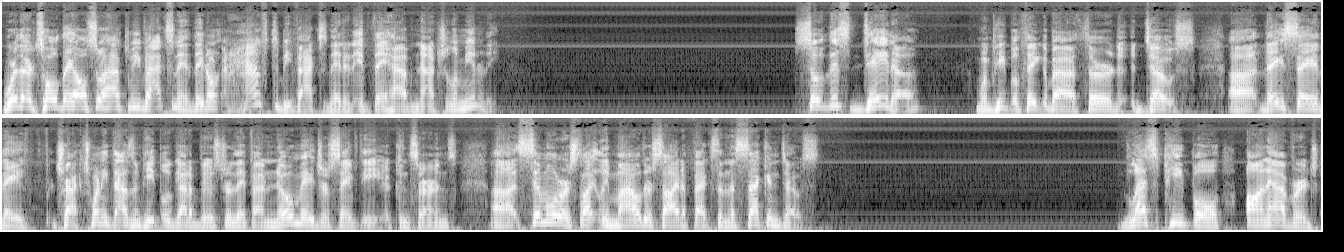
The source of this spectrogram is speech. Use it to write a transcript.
where they're told they also have to be vaccinated. They don't have to be vaccinated if they have natural immunity. So this data when people think about a third dose, uh, they say they tracked 20,000 people who got a booster. They found no major safety concerns, uh, similar or slightly milder side effects than the second dose. Less people on average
